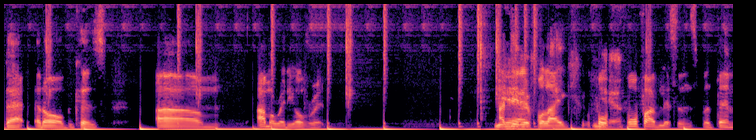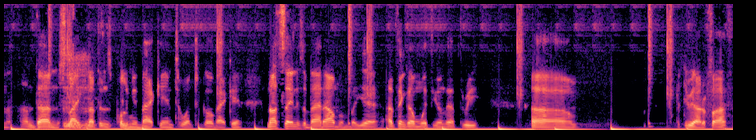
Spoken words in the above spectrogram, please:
that at all because um, I'm already over it. I did it for like four, Yeah. four or five listens, but then I'm done. It's like nothing's pulling me back in to want to go back in. Not saying it's a bad album, but yeah, I think I'm with you on that three. Um, three out of five.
